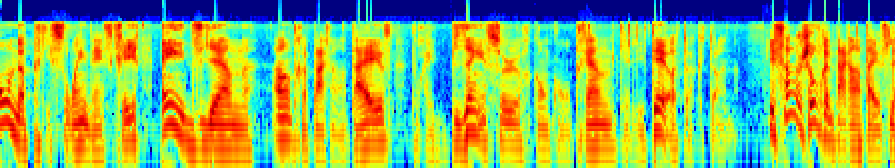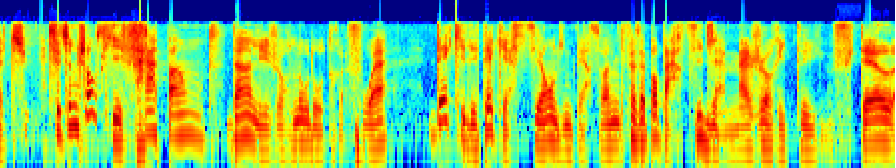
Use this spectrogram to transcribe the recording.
on a pris soin d'inscrire indienne entre parenthèses pour être bien sûr qu'on comprenne qu'elle était autochtone. Et ça, j'ouvre une parenthèse là-dessus. C'est une chose qui est frappante dans les journaux d'autrefois. Dès qu'il était question d'une personne qui ne faisait pas partie de la majorité, fût-elle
